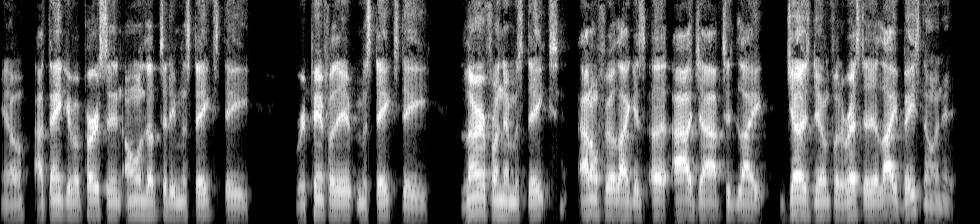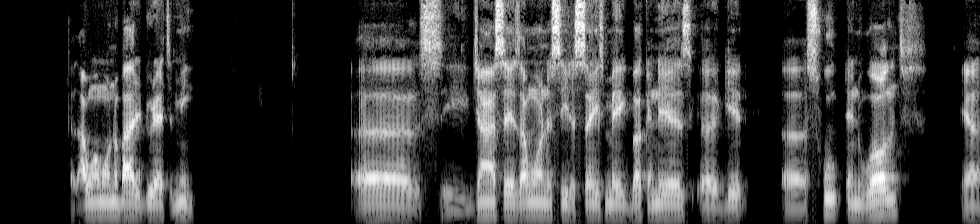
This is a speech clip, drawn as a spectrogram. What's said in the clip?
You know, I think if a person owns up to their mistakes, they repent for their mistakes, they learn from their mistakes. I don't feel like it's uh, our job to like judge them for the rest of their life based on it. Because I won't want nobody to do that to me. Uh, let's see. John says, I want to see the Saints make Buccaneers uh, get uh, swooped in New Orleans. Yeah,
